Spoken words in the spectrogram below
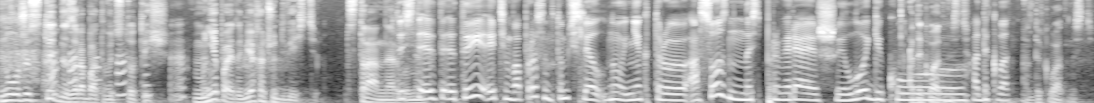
ну уже стыдно зарабатывать 100 тысяч. Мне поэтому я хочу 200. странный То есть аргумент. ты, ты этим вопросом в том числе ну, некоторую осознанность проверяешь и логику. Адекватность. Адекватность. Адекватность.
